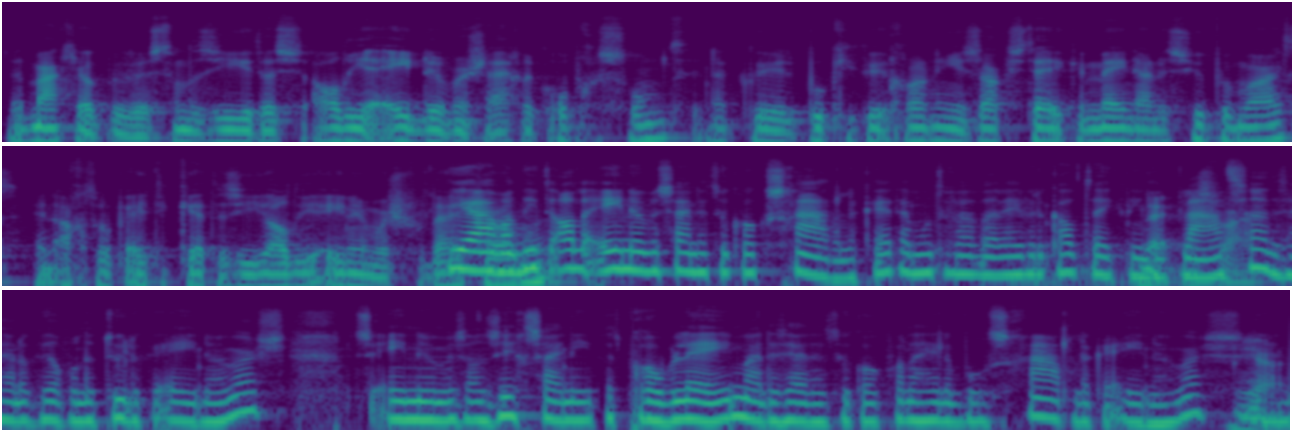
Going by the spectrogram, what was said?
Dat maak je ook bewust, want dan zie je dus al die eetnummers eigenlijk opgesomd. En dan kun je het boekje kun je gewoon in je zak steken, mee naar de supermarkt. En achter op etiketten zie je al die e-nummers voorbij Ja, want niet alle e-nummers zijn natuurlijk ook schadelijk. Hè? Daar moeten we wel even de kanttekening nee, plaatsen. Er zijn ook heel veel natuurlijke e-nummers. Dus e-nummers aan zich zijn niet het probleem, maar er zijn natuurlijk ook wel een heleboel schadelijke E-nummers. Ja, en,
